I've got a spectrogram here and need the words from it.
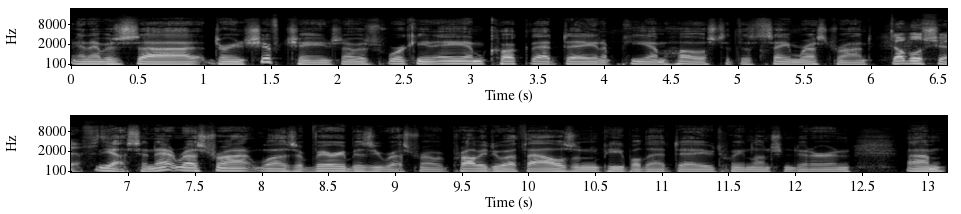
and I was uh, during shift change, and I was working AM cook that day and a PM host at the same restaurant. Double shift. Yes, and that restaurant was a very busy restaurant. Would probably do a thousand people that day between lunch and dinner. And um,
